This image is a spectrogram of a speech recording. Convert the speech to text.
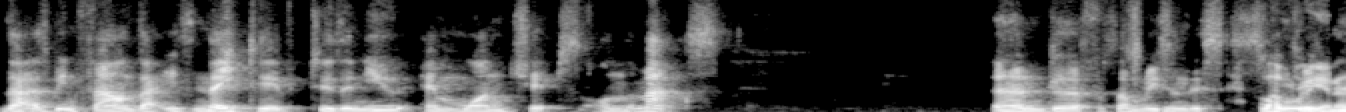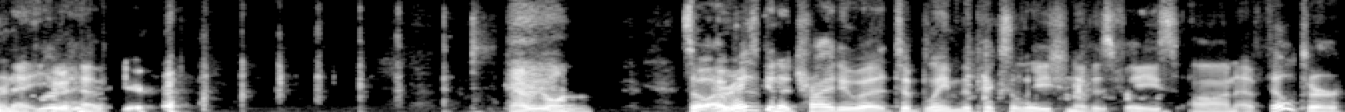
that has been found that is native to the new M1 chips on the Macs. And uh, for some reason, this lovely internet you have here. Carry on. So I was going to try to uh, to blame the pixelation of his face on a filter.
